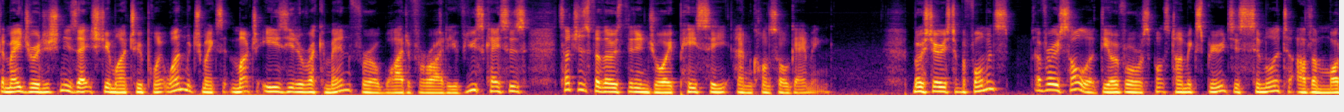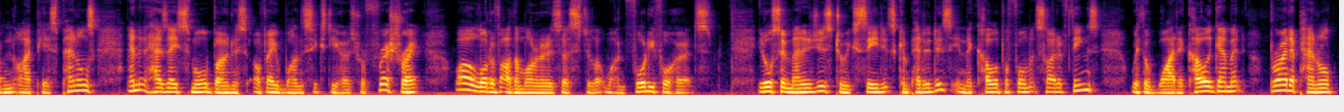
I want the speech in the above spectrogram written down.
The major addition is HDMI 2.1, which makes it much easier to recommend for a wider variety of use cases, such as for those that enjoy PC and console gaming. Most areas to performance are very solid. The overall response time experience is similar to other modern IPS panels, and it has a small bonus of a 160Hz refresh rate, while a lot of other monitors are still at 144Hz. It also manages to exceed its competitors in the color performance side of things, with a wider color gamut, brighter panel,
